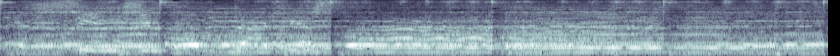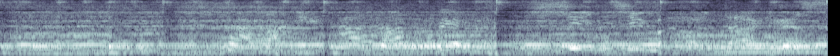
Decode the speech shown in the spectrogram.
で死んじまうだけさ。たまに当たって死んじまうだけさ。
